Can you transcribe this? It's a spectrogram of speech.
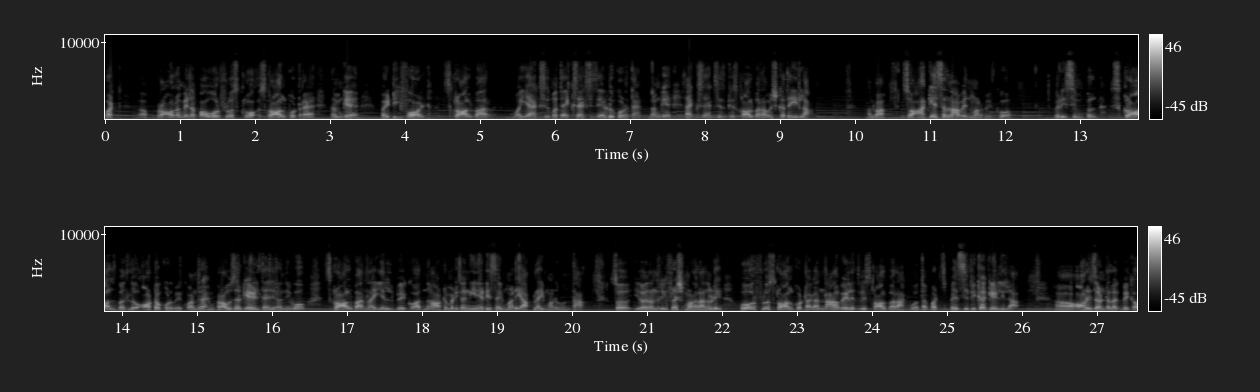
ಬಟ್ ಪ್ರಾಬ್ಲಮ್ ಏನಪ್ಪ ಓವರ್ಫ್ಲೋ ಸ್ಕ್ರಾ ಸ್ಕ್ರಾಲ್ ಕೊಟ್ಟರೆ ನಮಗೆ by default scroll bar Y axis ಮತ್ತು ಎಕ್ಸ್ ಆಕ್ಸಿಸ್ ಎರಡೂ ಕೊಡುತ್ತೆ. ನಮಗೆ ಎಕ್ಸ್ ಆಕ್ಸಿಸ್ಗೆ ಸ್ಕ್ರಾಲ್ ಬಾರ್ ಅವಶ್ಯಕತೆ ಇಲ್ಲ. ಅಲ್ವಾ? ಸೊ ಆ ಕೇಸಲ್ಲಿ ನಾವೇನು ಮಾಡಬೇಕು? ವೆರಿ ಸಿಂಪಲ್ ಸ್ಕ್ರಾಲ್ ಬದಲು ಆಟೋ ಕೊಡಬೇಕು. ಅಂದರೆ ಬ್ರೌಸರ್ಗೆ ಹೇಳ್ತಾ ಇದ್ದೀರಾ ನೀವು ಸ್ಕ್ರಾಲ್ ಬಾರ್ನ ಎಲ್ಲಿ ಬೇಕೋ ಅದನ್ನ ಆಟೋಮೆಟಿಕಾಗಿ ನೀನೇ ಡಿಸೈಡ್ ಮಾಡಿ ಅಪ್ಲೈ ಮಾಡುವಂತ ಸೊ ಇವಾಗ ನಾನು ರಿಫ್ರೆಶ್ ಮಾಡಲ್ಲ. ನೋಡಿ ಓವರ್ ಫ್ಲೋ ಸ್ಕ್ರಾಲ್ ಕೊಟ್ಟಾಗ ನಾವು ಹೇಳಿದ್ವಿ ಸ್ಕ್ರಾಲ್ ಬಾರ್ ಹಾಕು ಅಂತ ಬಟ್ ಸ್ಪೆಸಿಫಿಕ್ ಆಗಿ ಹೇಳಿಲ್ಲ. ಆರಿಜಾಂಟಲಾಗಿ ಬೇಕಾ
